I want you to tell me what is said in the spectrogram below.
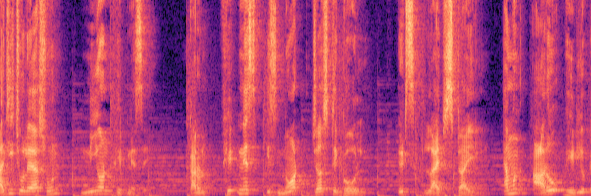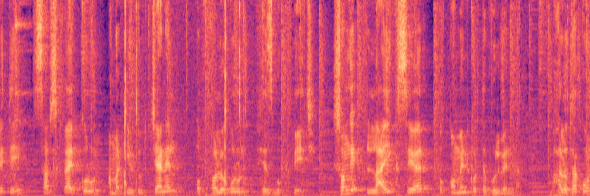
আজই চলে আসুন নিয়ন ফিটনেসে কারণ fitness is not just a goal it's lifestyle এমন আরও ভিডিও পেতে সাবস্ক্রাইব করুন আমার ইউটিউব চ্যানেল ও ফলো করুন ফেসবুক পেজ। সঙ্গে লাইক, শেয়ার ও কমেন্ট করতে ভুলবেন না। ভালো থাকুন,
